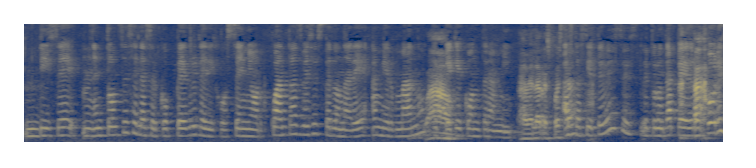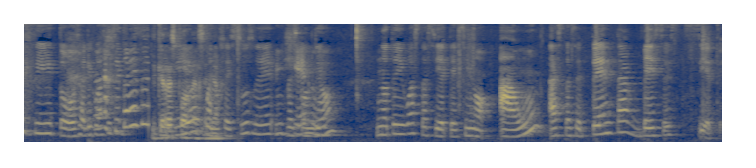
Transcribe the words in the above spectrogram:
Dice, "Mm, entonces se le acercó Pedro y le dijo, Señor, ¿cuántas veces perdonaré a mi hermano Wow. que peque contra mí? A ver la respuesta. Hasta siete veces, le pregunta a Pedro, pobrecito, o sea, le dijo, ¿hasta siete veces? ¿Y qué responde el Dios- Bueno, Señor? Jesús le Ingenuo. respondió, no te digo hasta siete, sino aún hasta setenta veces siete.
